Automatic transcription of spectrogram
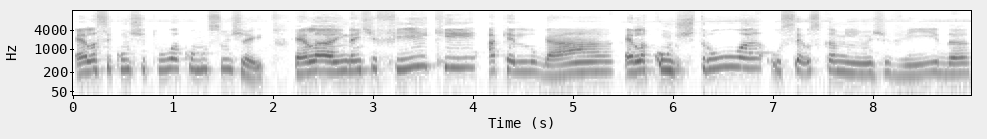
ela se constitua como sujeito. Ela identifique aquele lugar, ela construa os seus caminhos de vida,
